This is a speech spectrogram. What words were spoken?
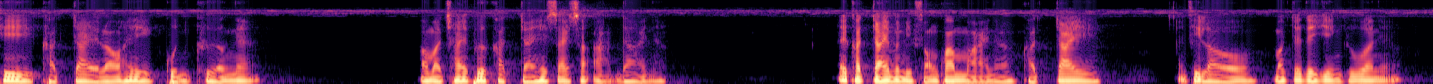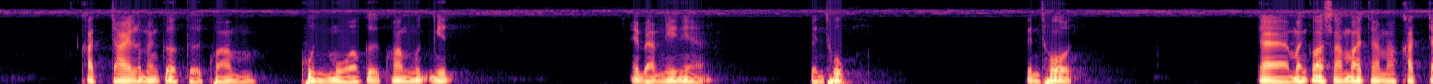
ที่ขัดใจเราให้ขุนเคืองเนี่ยเอามาใช้เพื่อขัดใจให้ใสสะอาดได้นะ ไอ้ขัดใจมันมีสองความหมายนะ ขัดใจที่เรามักจะได้ยินคือว่าเนี่ยขัดใจแล้วมันก็เกิดความขุ่นมัว เกิดความหงุดหงิดไอ้แบบนี้เนี่ยเป็นทุกข์ เป็นโทษ แต่มันก็สามารถจะมาขัดใจ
